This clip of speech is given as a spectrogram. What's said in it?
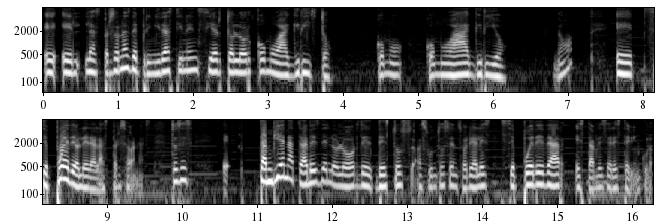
Eh, las personas deprimidas tienen cierto olor como a grito, como, como agrio, ¿no? Eh, se puede oler a las personas. Entonces, eh, también a través del olor de, de estos asuntos sensoriales se puede dar, establecer este vínculo.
